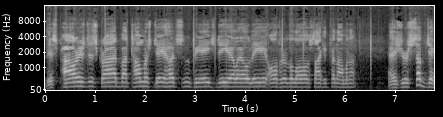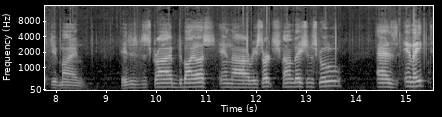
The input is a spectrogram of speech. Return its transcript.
This power is described by Thomas J. Hudson, Ph.D., LL.D., author of The Law of Psychic Phenomena, as your subjective mind. It is described by us in our research foundation school as innate.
